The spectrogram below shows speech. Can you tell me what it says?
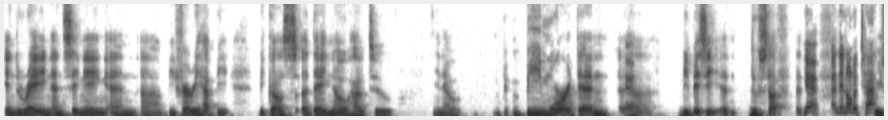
in the rain and singing and uh, be very happy because uh, they know how to, you know, b- be more than. Yeah uh, be busy and do stuff. Yeah, and they're not attached. We,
